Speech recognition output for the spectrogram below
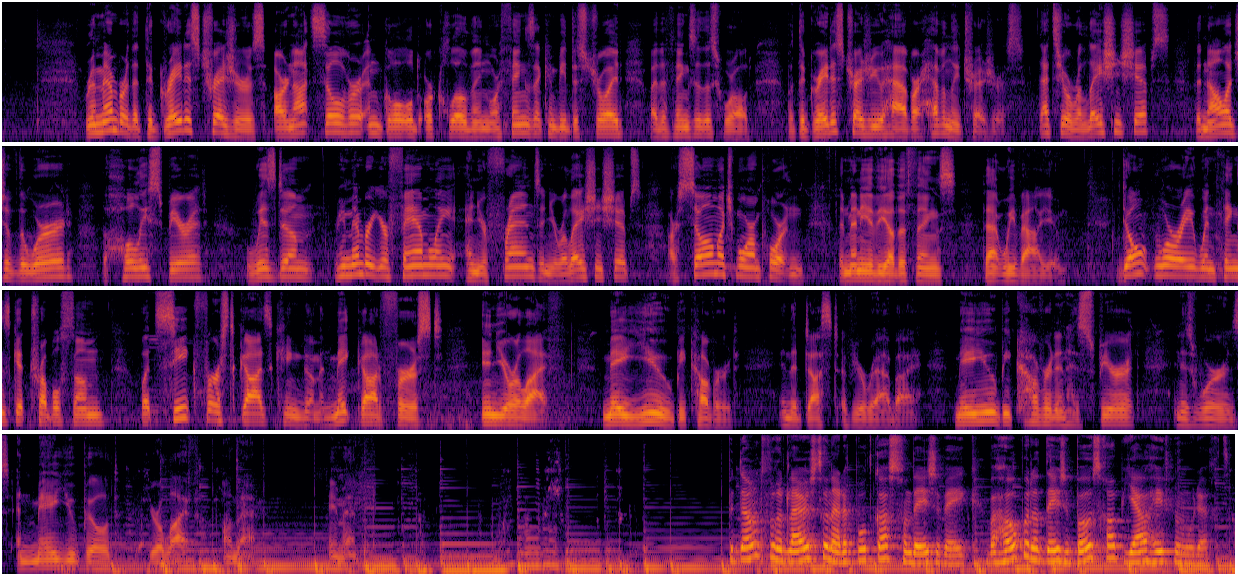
Remember that the greatest treasures are not silver and gold or clothing or things that can be destroyed by the things of this world, but the greatest treasure you have are heavenly treasures. That's your relationships, the knowledge of the Word, the Holy Spirit, wisdom. Remember, your family and your friends and your relationships are so much more important than many of the other things that we value. Don't worry when things get troublesome, but seek first God's kingdom and make God first in your life. May you be covered in the dust of your rabbi. May you be covered in his spirit and his words, and may you build your life on that. Amen. Bedankt voor het luisteren naar de podcast van deze week. We hopen dat deze boodschap jou heeft bemoedigd.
